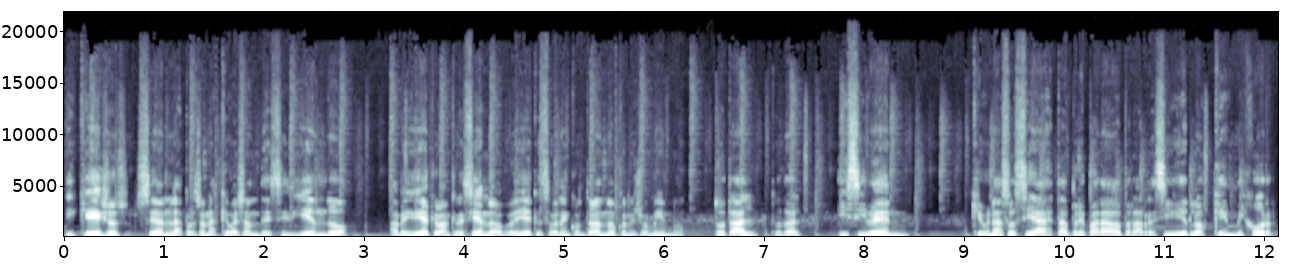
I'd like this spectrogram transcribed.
y que ellos sean las personas que vayan decidiendo a medida que van creciendo, a medida que se van encontrando con ellos mismos. Total, total. Y si ven que una sociedad está preparada para recibirlos, qué mejor.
